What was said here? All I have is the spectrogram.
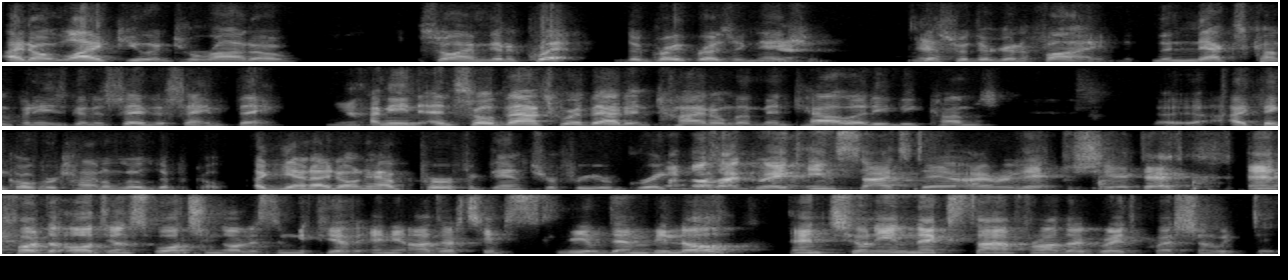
I don't like you in Toronto. So I'm going to quit the great resignation. Yeah. Guess what they're going to find? The next company is going to say the same thing. Yeah. I mean, and so that's where that entitlement mentality becomes, Uh, I think over time, a little difficult. Again, I don't have perfect answer for your great But those are great insights there. I really appreciate that. And for the audience watching or listening, if you have any other tips, leave them below and tune in next time for another great question with Dave.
